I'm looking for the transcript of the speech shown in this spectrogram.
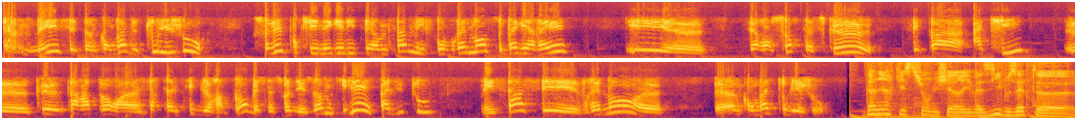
mais c'est un combat de tous les jours. Vous savez, pour qu'il y ait une égalité homme-femme, il faut vraiment se bagarrer et euh, faire en sorte à ce que c'est pas acquis euh, que par rapport à un certain type de rapport, ben, ce soit des hommes qui l'aient, pas du tout. Mais ça, c'est vraiment euh, un combat de tous les jours. Dernière question, Michel Rivasi. Vous êtes euh,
